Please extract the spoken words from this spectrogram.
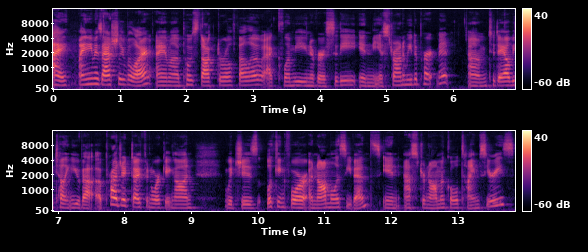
Hi, my name is Ashley Villar. I am a postdoctoral fellow at Columbia University in the astronomy department. Um, today I'll be telling you about a project I've been working on, which is looking for anomalous events in astronomical time series.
